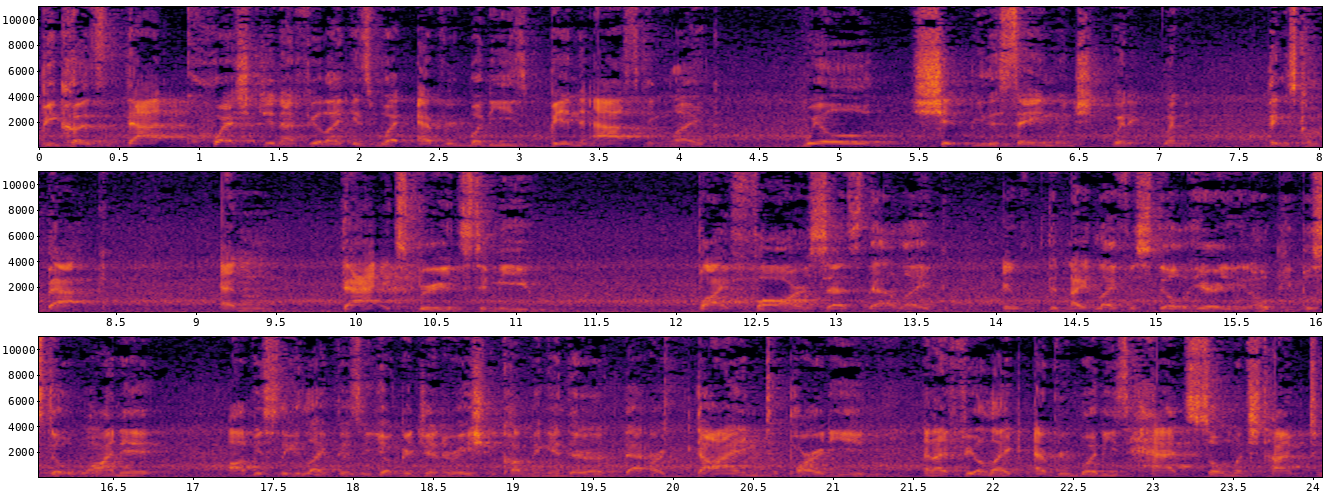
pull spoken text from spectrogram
because that question I feel like is what everybody's been asking. Like, will shit be the same when sh- when it, when things come back? And that experience to me, by far, says that like it, the nightlife is still here. You know, people still want it. Obviously, like there's a younger generation coming in there that are dying to party, and I feel like everybody's had so much time to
